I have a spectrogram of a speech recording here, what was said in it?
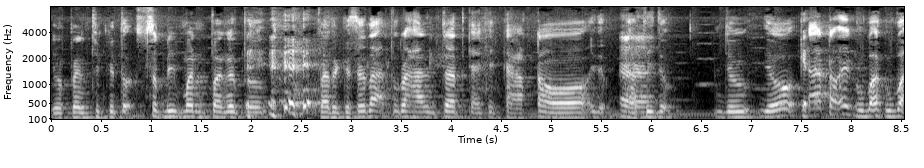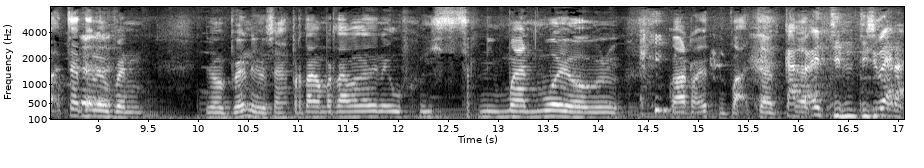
yo ben diketok seniman banget tuh baru kesel tak turahan cat kayak katok yo dadi yo yo yo katoke gubak-gubak cat lho ben yo ben yo saya pertama pertama kali ini uh senimanmu yo katoke gubak cat Katoke jin disuwek ra.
